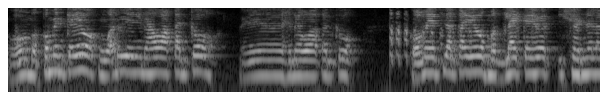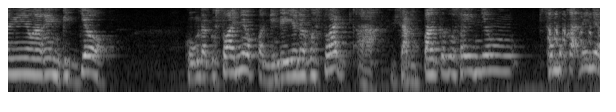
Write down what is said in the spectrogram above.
O, mag-comment kayo kung ano yung hinahawakan ko. Eh, hinahawakan ko. Comment lang kayo, mag-like kayo at i-share na lang yung aking video. Kung nagustuhan nyo, pag hindi nyo nagustuhan, ah, isampal ko to sa inyong, sa mukha ninyo.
